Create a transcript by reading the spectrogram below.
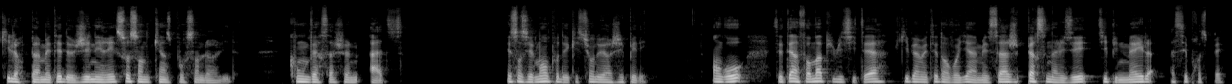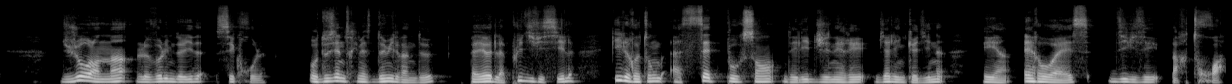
qui leur permettait de générer 75% de leurs leads. Conversation Ads. Essentiellement pour des questions de RGPD. En gros, c'était un format publicitaire qui permettait d'envoyer un message personnalisé type email à ses prospects. Du jour au lendemain, le volume de leads s'écroule. Au deuxième trimestre 2022, période la plus difficile, il retombe à 7% des leads générés via LinkedIn et un ROAS divisé par 3.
